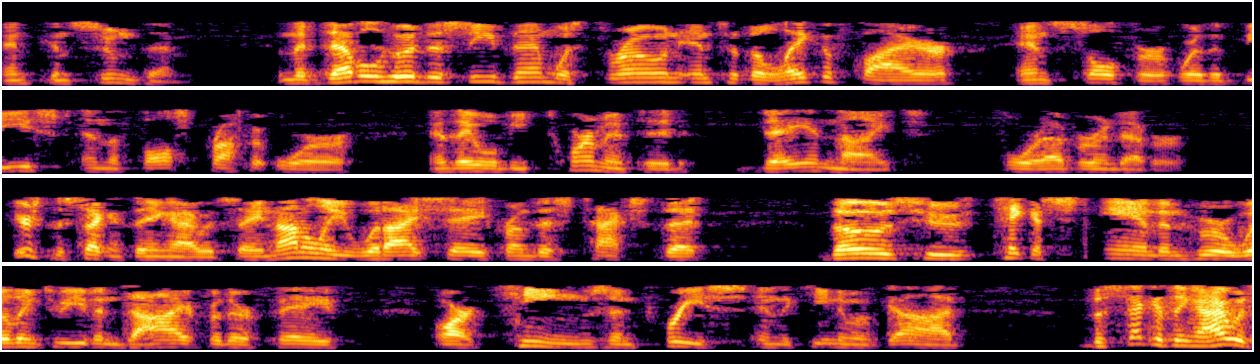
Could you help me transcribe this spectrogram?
and consumed them. And the devil who had deceived them was thrown into the lake of fire and sulfur where the beast and the false prophet were, and they will be tormented day and night forever and ever. Here's the second thing I would say. Not only would I say from this text that those who take a stand and who are willing to even die for their faith are kings and priests in the kingdom of God. The second thing I would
